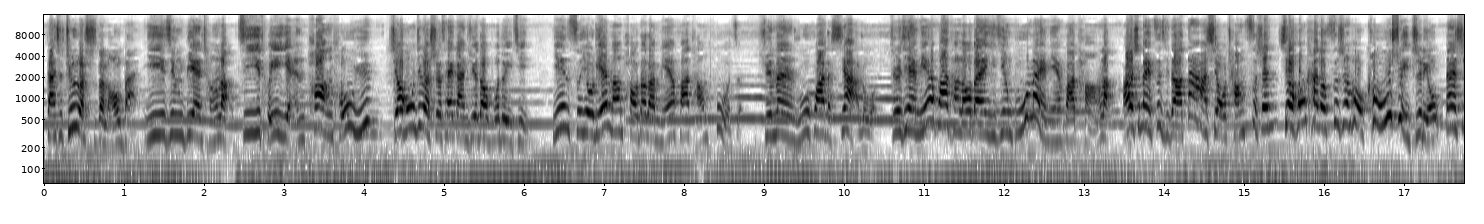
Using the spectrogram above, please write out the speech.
但是这时的老板已经变成了鸡腿眼胖头鱼，小红这时才感觉到不对劲。因此，又连忙跑到了棉花糖铺子，询问如花的下落。只见棉花糖老板已经不卖棉花糖了，而是卖自己的大小肠刺身。小红看到刺身后口水直流，但是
